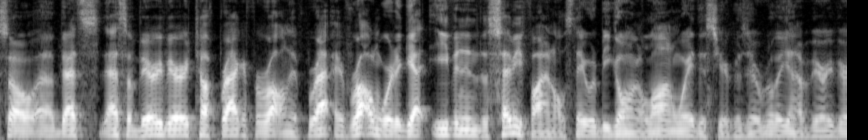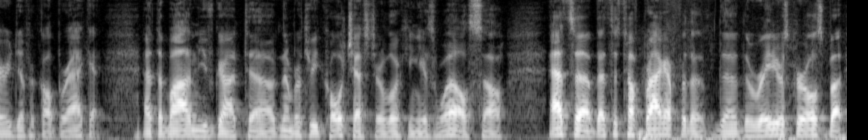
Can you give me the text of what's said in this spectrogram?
So uh, that's that's a very very tough bracket for Rutland. If Ra- if Rutland were to get even into the semifinals, they would be going a long way this year because they're really in a very very difficult bracket. At the bottom, you've got uh, number three Colchester looking as well. So that's a that's a tough bracket for the, the, the Raiders girls. But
